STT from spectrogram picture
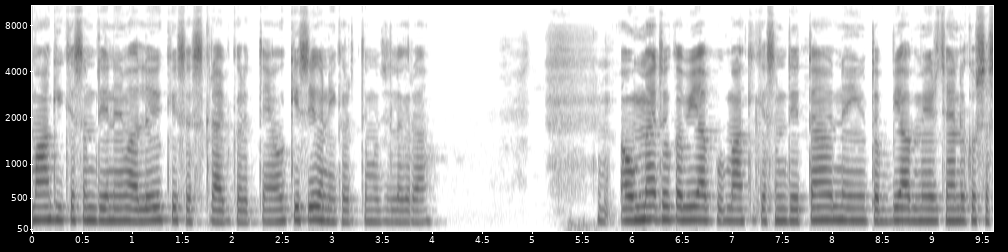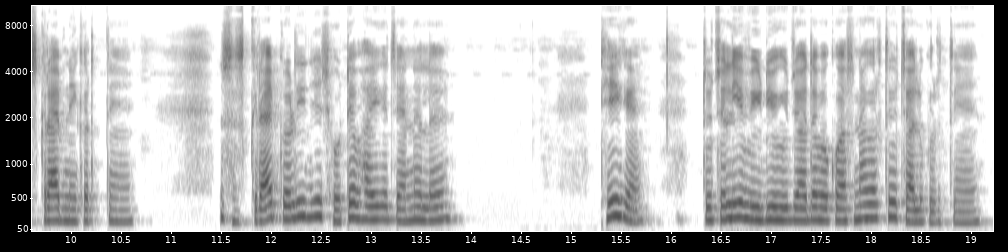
माँ की कसम देने वाले के सब्सक्राइब करते हैं, और किसी को नहीं करते मुझे लग रहा। और मैं तो कभी आपको माँ की कसम देता नहीं हूँ, तब भी आप मेरे चैनल को सब्सक्राइब नहीं करते हैं। तो सब्सक्राइब कर दीजिए छोटे भाई का चैनल है। ठीक है? तो चलिए वीडियो ज़्यादा बकवास ना करते हुए चालू करते हैं।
